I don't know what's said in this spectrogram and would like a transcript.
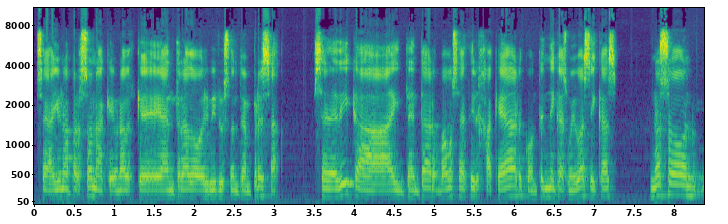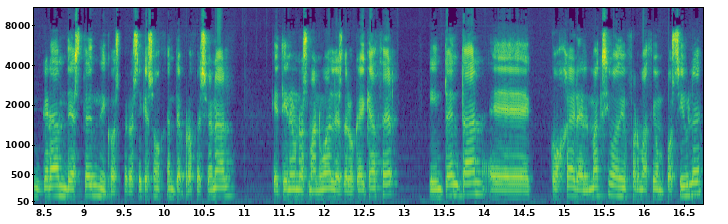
O sea, hay una persona que una vez que ha entrado el virus en tu empresa se dedica a intentar, vamos a decir, hackear con técnicas muy básicas. No son grandes técnicos, pero sí que son gente profesional que tiene unos manuales de lo que hay que hacer. Intentan eh, coger el máximo de información posible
